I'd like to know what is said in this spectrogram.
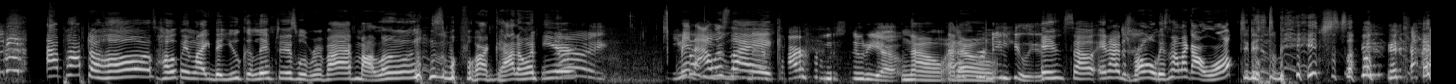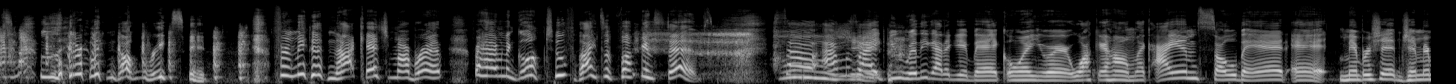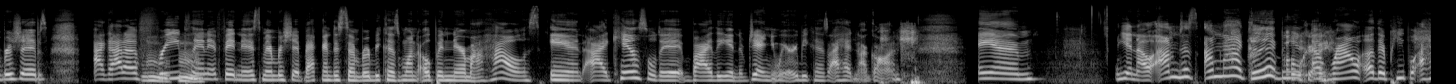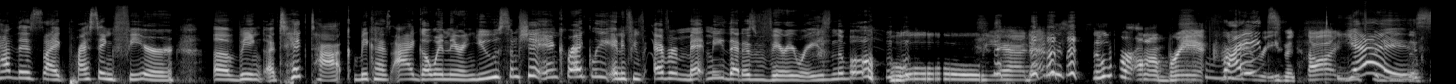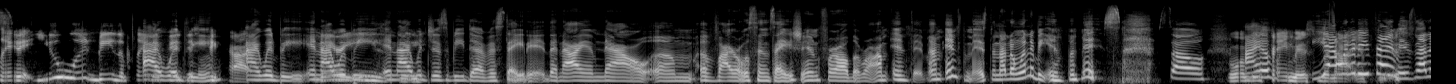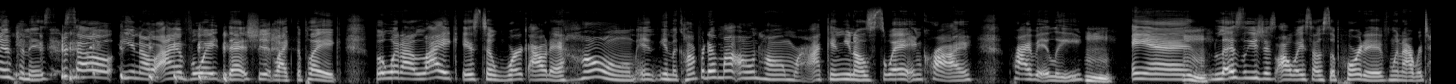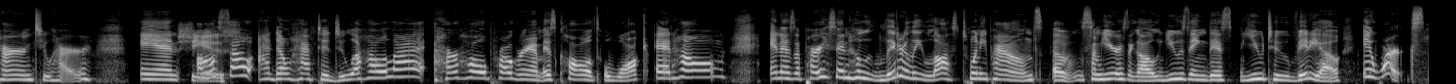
I popped a Halls hoping like the eucalyptus would revive my lungs before I got on here. Right. You And I was even live that like- far from the studio. No, I don't. ridiculous. And so, and I drove. It's not like I walked to this bitch. So that's literally no reason for me to not catch my breath for having to go up two flights of fucking steps. So Oh, I was like, you really got to get back on your walking home. Like, I am so bad at membership, gym memberships. I got a free Mhm. Planet Fitness membership back in December because one opened near my house and I canceled it by the end of January because I had not gone. And you know, I'm just I'm not good being Okay. around other people. I have this like pressing fear of being a TikTok because I go in there and use some shit incorrectly. And if you've ever met me, that is very reasonable. Oh yeah, that is super on brand. I Right? never even thought you could be the planet. You would be the planet. I would be. TikTok. I would be. And I would be and I would just be devastated that I am now um a viral sensation for all the wrong I'm infamous. I'm infamous and I don't want to be infamous. So You want to I be have- famous. Yeah, I want to be famous, not infamous. So, you know, I avoid that shit like the plague. But what I like is to work out at home in, in the comfort of my own home where I can, you know, sweat and cry privately. Mm. And Leslie is just always so supportive when I return to her. And She also, is. I don't have to do a whole lot. Her whole program is called Walk at Home. And as a person who literally lost 20 pounds uh, some years ago using this YouTube video, it works.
